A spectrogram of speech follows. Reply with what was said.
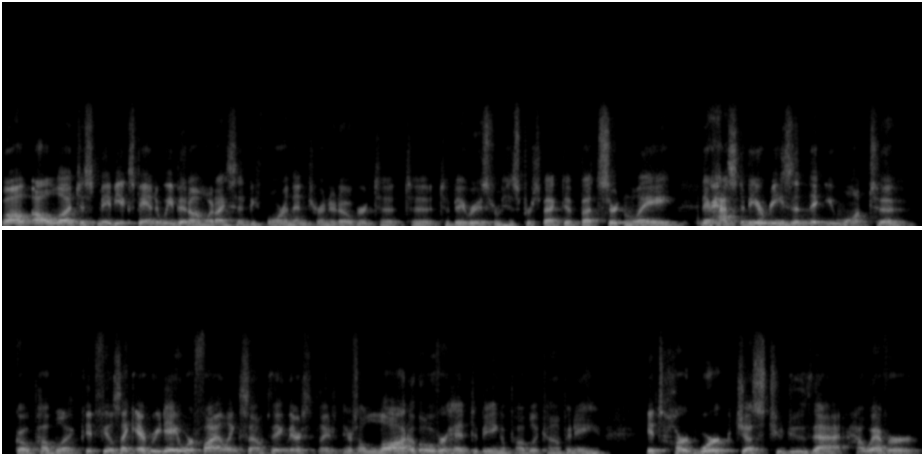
Well, I'll, uh, just maybe expand a wee bit on what I said before and then turn it over to, to, to Behrooz from his perspective. But certainly there has to be a reason that you want to go public. It feels like every day we're filing something. There's, there's a lot of overhead to being a public company. It's hard work just to do that. However,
